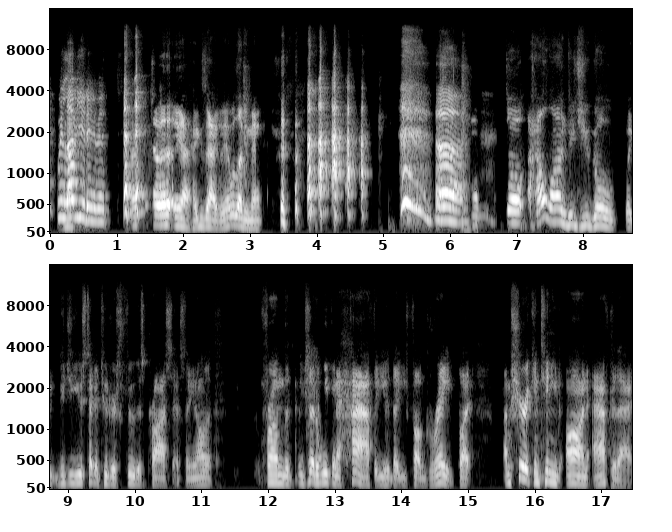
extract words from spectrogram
we love you, David. uh, yeah, exactly. I would love you, man. uh, um, so, how long did you go? Like, did you use Techno Tutors through this process? So, you know, from the you said a week and a half that you that you felt great, but I'm sure it continued on after that.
